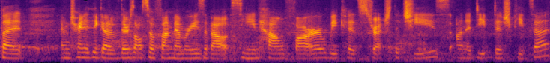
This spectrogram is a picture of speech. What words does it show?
but, I'm trying to think of there's also fun memories about seeing how far we could stretch the cheese on a deep dish pizza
